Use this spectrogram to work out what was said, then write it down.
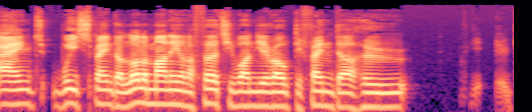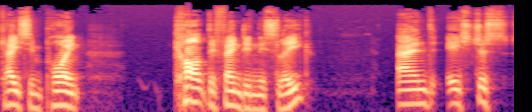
And we spend a lot of money on a 31 year old defender who, case in point, can't defend in this league. And it's just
